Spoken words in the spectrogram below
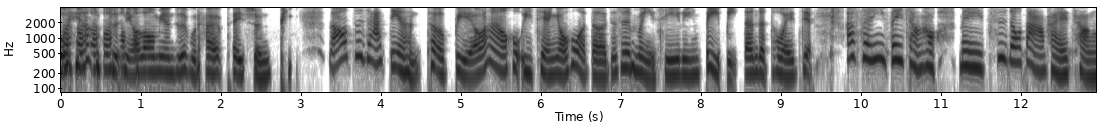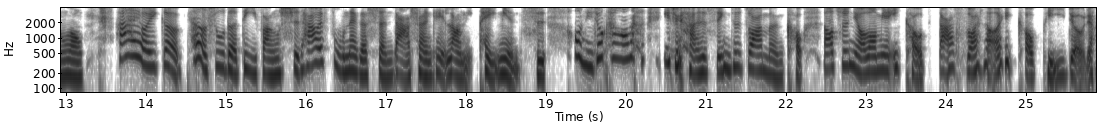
我一样吃牛肉面，就是不太会配生啤。然后这家店很特别哦，它有以前有获得就是米其林必比登的推荐，它生意非常好，每次都大排长龙。它还有一个特殊的地方是，它会附那个生大蒜，可以让你配面吃哦。你就看到那 一群韩星就坐在门口，然后吃牛肉面，一口大蒜，然后一口啤酒，这样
